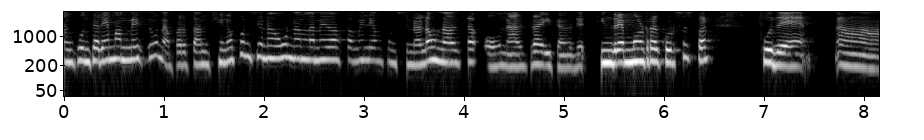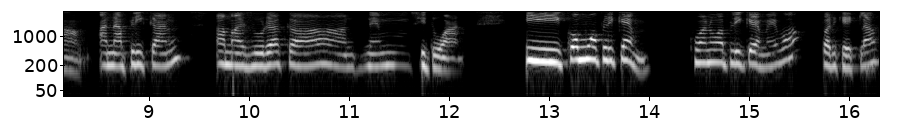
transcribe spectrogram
en comptarem amb més d'una. Per tant, si no funciona una en la meva família, en funcionarà una altra o una altra i tindrem molts recursos per poder eh, anar aplicant a mesura que ens anem situant. I com ho apliquem? Quan ho apliquem, Eva? Perquè, clar,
